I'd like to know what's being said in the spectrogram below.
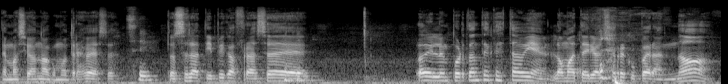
Demasiado no, como tres veces. Sí. Entonces la típica frase de, oye, lo importante es que está bien, lo material se recupera. No.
